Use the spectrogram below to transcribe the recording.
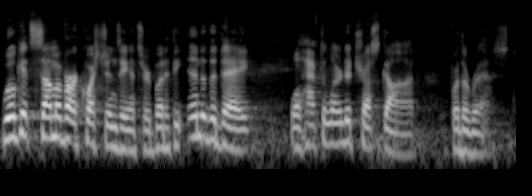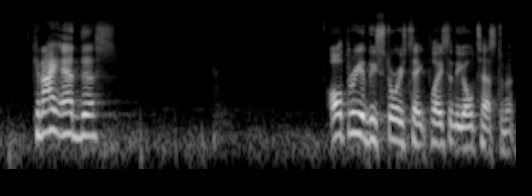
We'll get some of our questions answered, but at the end of the day, we'll have to learn to trust God for the rest. Can I add this? All three of these stories take place in the Old Testament.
